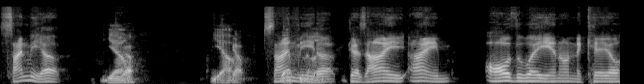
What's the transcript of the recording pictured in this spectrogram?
sign me up. Yeah. Yeah. Yep. Sign me up because I I'm all the way in on Nickeil.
